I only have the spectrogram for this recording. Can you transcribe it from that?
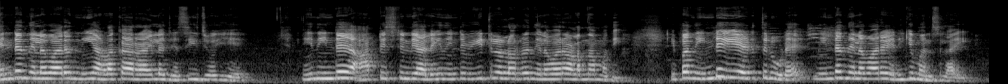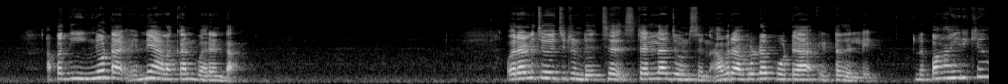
എന്റെ നിലവാരം നീ അളക്കാറായില്ല ജെസി ജോയിയെ. നീ നിന്റെ ആർട്ടിസ്റ്റിന്റെ അല്ലെങ്കിൽ നിന്റെ വീട്ടിലുള്ളവരുടെ നിലവാരം അളന്നാൽ മതി. ഇപ്പം നിന്റെ ഈ എഴുത്തിലൂടെ നിന്റെ നിലവാരം എനിക്ക് മനസ്സിലായി. അപ്പം നീ ഇങ്ങോട്ട് എന്നെ അളക്കാൻ വരണ്ട. ഒരാൾ ചോദിച്ചിട്ടുണ്ട് സ്റ്റെല്ല ജോൺസൺ അവർ അവരുടെ ഫോട്ടോ ഇട്ടതല്ലേ? ആയിരിക്കാം.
